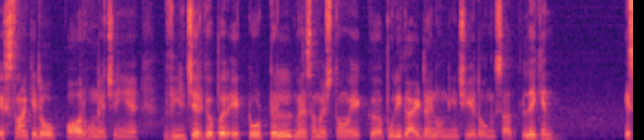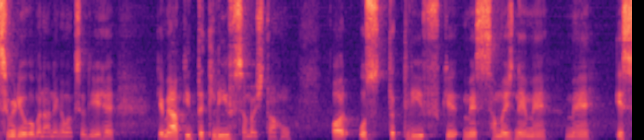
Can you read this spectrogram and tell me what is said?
इस तरह के लोग और होने चाहिए। व्हीलचेयर के ऊपर एक टोटल मैं समझता हूँ एक पूरी गाइडलाइन होनी चाहिए लोगों के साथ। लेकिन इस वीडियो को बनाने का मकसद ये है कि मैं आपकी तकलीफ़ समझता हूँ और उस तकलीफ़ के में समझने में मैं इस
